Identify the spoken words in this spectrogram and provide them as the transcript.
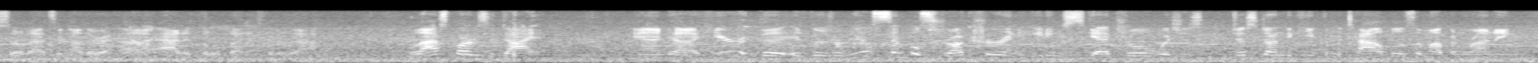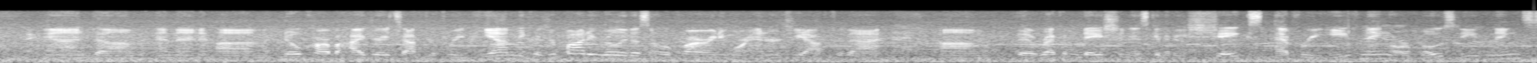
so that's another uh, added little benefit of that. The last part is the diet. And uh, here, the, there's a real simple structure and eating schedule, which is just done to keep the metabolism up and running, and, um, and then um, no carbohydrates after 3 p.m. because your body really doesn't require any more energy after that. Um, the recommendation is going to be shakes every evening or most evenings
